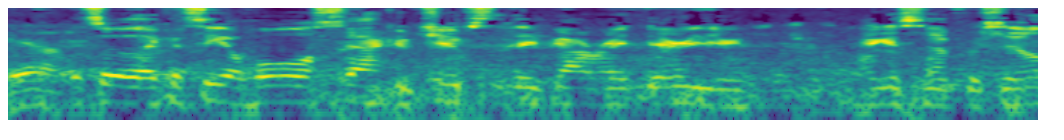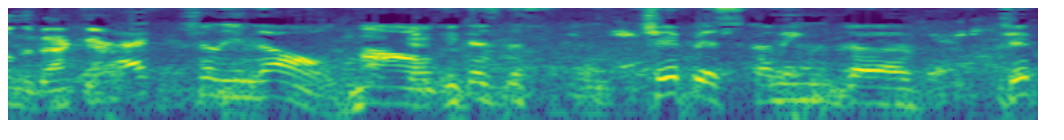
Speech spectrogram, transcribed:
Yeah. So I can see a whole stack of chips that they've got right there. You, I guess, have for sale in the back there. Actually, no, no, Okay. because the chip is coming. The chip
